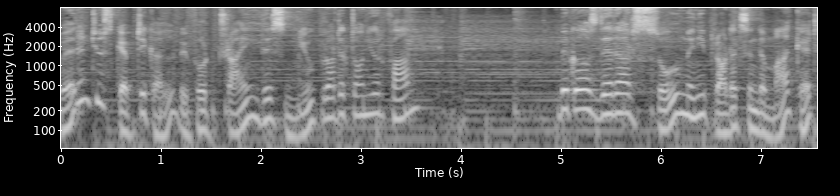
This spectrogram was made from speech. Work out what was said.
weren't you skeptical before trying this new product on your farm? Because there are so many products in the market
